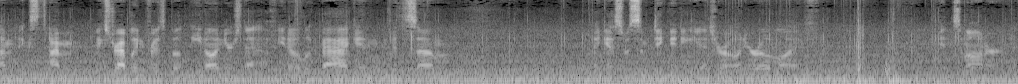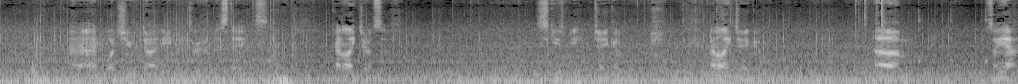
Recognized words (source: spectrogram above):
I'm ex- I'm extrapolating for this, but lean on your staff. You know, look back and with some, I guess, with some dignity at your on your own life, and some honor uh, on what you've done, even through the mistakes. Kind of like Joseph. Excuse me, Jacob. kind of like Jacob. Um, so yeah,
